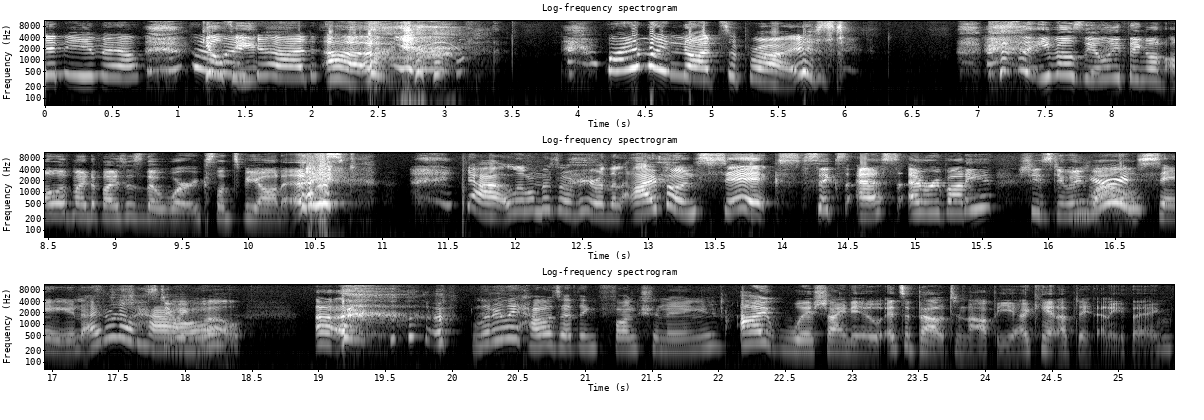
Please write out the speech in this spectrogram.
an email. Guilty. Oh my god. Uh, Why am I not surprised? the email's the only thing on all of my devices that works, let's be honest. yeah, little miss over here with an iPhone 6. 6S, everybody. She's doing well. You're well. insane. I don't know She's how. She's doing well. Uh, Literally, how is that thing functioning? I wish I knew. It's about to not be. I can't update anything.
